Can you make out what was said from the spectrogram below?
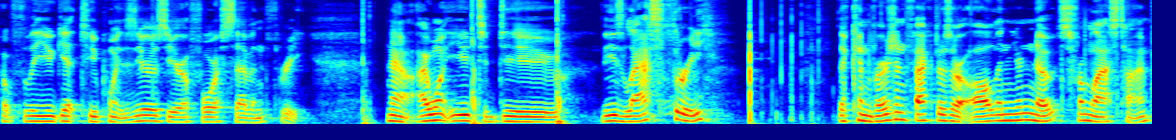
Hopefully you get 2.00473. Now, I want you to do these last three. The conversion factors are all in your notes from last time.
